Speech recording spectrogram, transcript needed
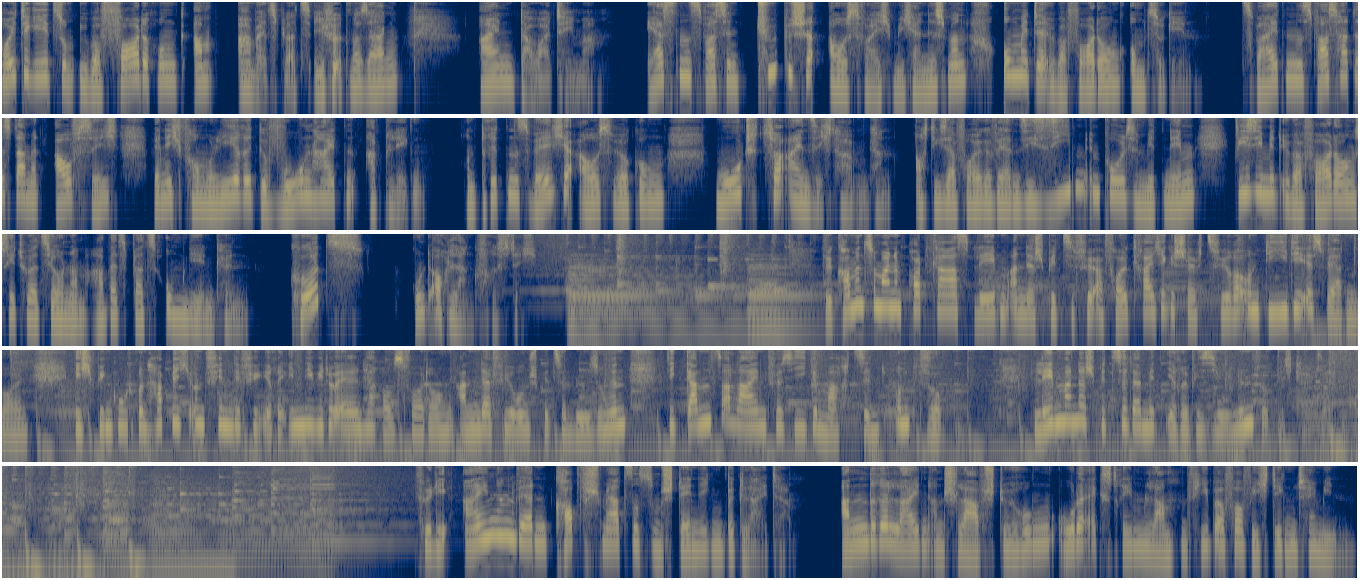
Heute geht es um Überforderung am Arbeitsplatz. Ich würde mal sagen, ein Dauerthema. Erstens, was sind typische Ausweichmechanismen, um mit der Überforderung umzugehen? Zweitens, was hat es damit auf sich, wenn ich formuliere, Gewohnheiten ablegen? Und drittens, welche Auswirkungen Mut zur Einsicht haben kann. Aus dieser Folge werden Sie sieben Impulse mitnehmen, wie Sie mit Überforderungssituationen am Arbeitsplatz umgehen können. Kurz und auch langfristig. Willkommen zu meinem Podcast Leben an der Spitze für erfolgreiche Geschäftsführer und die, die es werden wollen. Ich bin Gudrun Happig und finde für Ihre individuellen Herausforderungen an der Führungsspitze Lösungen, die ganz allein für Sie gemacht sind und wirken. Leben an der Spitze, damit ihre Visionen Wirklichkeit werden. Für die einen werden Kopfschmerzen zum ständigen Begleiter. Andere leiden an Schlafstörungen oder extremem Lampenfieber vor wichtigen Terminen.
